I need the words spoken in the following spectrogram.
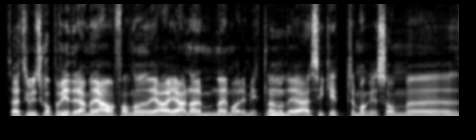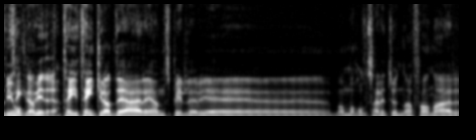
Så jeg vet ikke om vi skal hoppe videre, men jeg, har i fall, jeg Neymar i mitt lag, Mm. og det er sikkert mange som uh, tenker, at, tenker, tenker at det er en spiller vi uh, Man må holde seg litt unna, for han er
